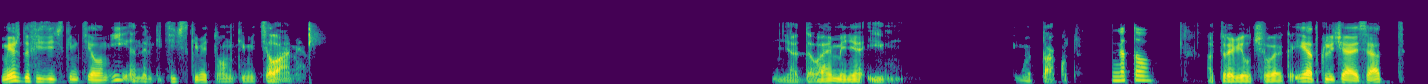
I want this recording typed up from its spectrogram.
между физическим телом и энергетическими тонкими телами. Не отдавай меня им. Вот так вот. Готов. Отравил человека. И отключайся от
